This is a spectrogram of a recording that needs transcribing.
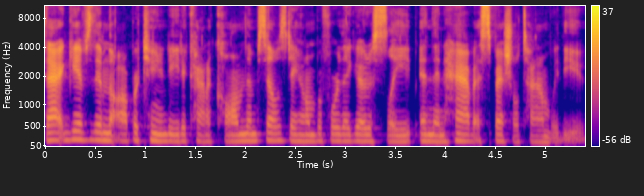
that gives them the opportunity to kind of calm themselves down before they go to sleep and then have a special time with you.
